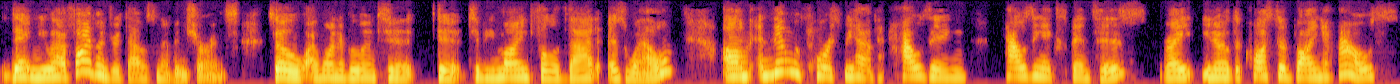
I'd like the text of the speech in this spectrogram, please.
then you have 500,000 of insurance. So I want everyone to, to, to be mindful of that as well. Um, and then of course we have housing housing expenses, right? You know, the cost of buying a house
